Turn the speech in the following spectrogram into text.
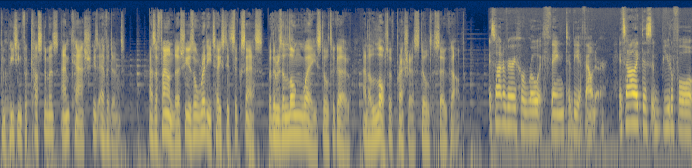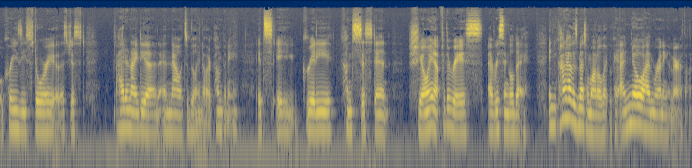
competing for customers and cash, is evident. As a founder, she has already tasted success, but there is a long way still to go and a lot of pressure still to soak up. It's not a very heroic thing to be a founder. It's not like this beautiful, crazy story that's just I had an idea and, and now it's a billion dollar company. It's a gritty, consistent, showing up for the race every single day and you kind of have this mental model like, okay, I know I'm running a marathon.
